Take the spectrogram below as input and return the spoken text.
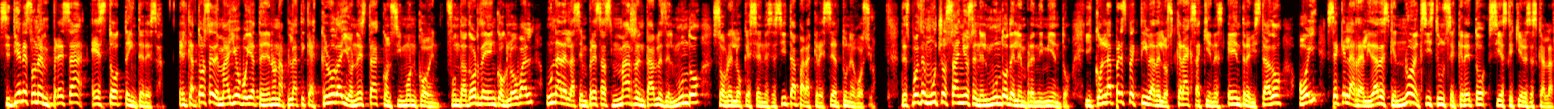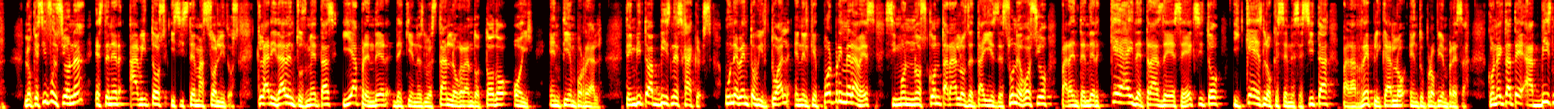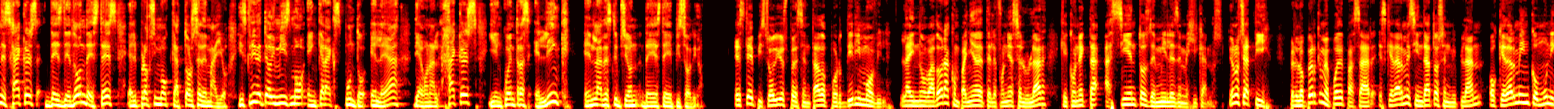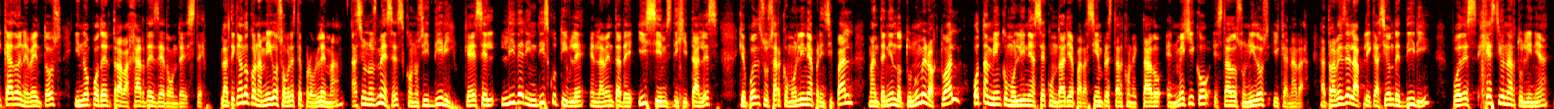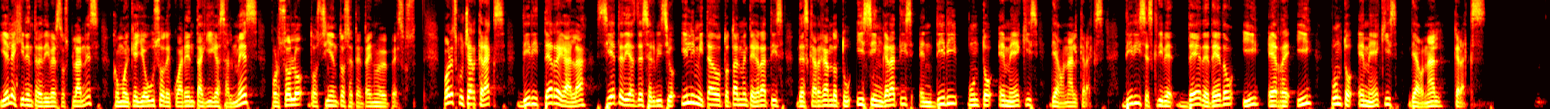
Si tienes una empresa, esto te interesa. El 14 de mayo voy a tener una plática cruda y honesta con Simón Cohen, fundador de Enco Global, una de las empresas más rentables del mundo, sobre lo que se necesita para crecer tu negocio. Después de muchos años en el mundo del emprendimiento y con la perspectiva de los cracks a quienes he entrevistado, hoy sé que la realidad es que no existe un secreto si es que quieres escalar. Lo que sí funciona es tener hábitos y sistemas sólidos, claridad en tus metas y aprender de quienes lo están logrando todo hoy, en tiempo real. Te invito a Business Hackers, un evento virtual en el que por primera vez Simón nos contará los detalles de su negocio para entender qué hay detrás de ese éxito y qué es lo que se necesita para replicarlo en tu propia empresa. Conéctate a Business Hackers desde donde estés el próximo 14 de mayo. Inscríbete hoy mismo en cracks.la diagonal hackers y encuentras el link en la descripción de este episodio. Este episodio es presentado por Diri Móvil, la innovadora compañía de telefonía celular que conecta a cientos de miles de mexicanos. Yo no sé a ti, pero lo peor que me puede pasar es quedarme sin datos en mi plan o quedarme incomunicado en eventos y no poder trabajar desde donde esté. Platicando con amigos sobre este problema, hace unos meses conocí Diri, que es el líder indiscutible en la venta de eSIMs digitales que puedes usar como línea principal manteniendo tu número actual o también como línea secundaria para siempre estar conectado en México, Estados Unidos y Canadá. A través de la aplicación de Diri puedes gestionar tu línea y elegir entre diversos planes como el que yo uso de 40 gigas al mes por solo 279 pesos. Por escuchar cracks, Didi te regala 7 días de servicio ilimitado totalmente gratis descargando tu eSIM gratis en didi.mx diagonal cracks. Didi se escribe D de dedo y R I.mx diagonal cracks.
